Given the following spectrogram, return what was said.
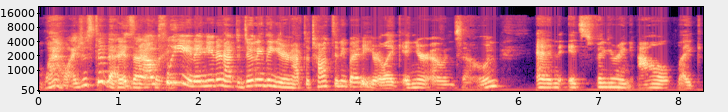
wow, I just did that. Exactly. It's now clean and you don't have to do anything. You don't have to talk to anybody. You're like in your own zone. And it's figuring out like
